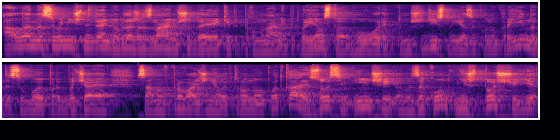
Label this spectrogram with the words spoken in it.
Але на сьогоднішній день ми навіть знаємо, що деякі комунальні підприємства говорять, тому що дійсно є закон України, де собою передбачає саме впровадження електронного квитка і зовсім інший закон, ніж то, що є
